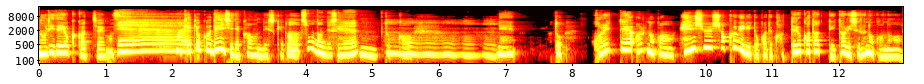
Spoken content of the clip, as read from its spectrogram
ノリでよく買っちゃいます。へーまあ、結局電子で買うんですけど。あ、、そうなんですね。う。ん、とか、うんうんうんうんうんね。あとこれってあるのかな？編集者区切りとかで買ってる方っていたりするのかな？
